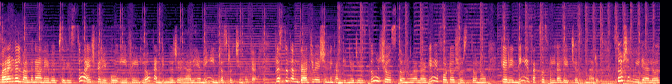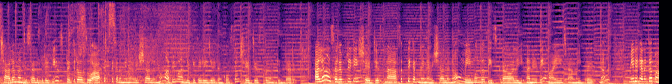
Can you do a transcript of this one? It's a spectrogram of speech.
వరంగల్ వందన అనే వెబ్ సిరీస్తో ఐశ్వర్యకు ఈ ఫీల్డ్లో కంటిన్యూ చేయాలి అని ఇంట్రెస్ట్ వచ్చిందట. ప్రస్తుతం గ్రాడ్యుయేషన్ని కంటిన్యూ చేస్తూ షోస్తోనూ అలాగే ఫోటో షూట్స్తోనూ కెరీర్ని సక్సెస్ఫుల్గా లీడ్ చేస్తున్నారు. సోషల్ మీడియాలో చాలామంది సెలబ్రిటీస్ ప్రతిరోజు ఆసక్తికరమైన విషయాలను అభిమానులకి తెలియజేయడం కోసం షేర్ చేస్తూ ఉంటుంటారు. అలా సెలబ్రిటీస్ షేర్ చేసిన ఆసక్తికరమైన విషయాలను మీ ముందు తీసుకురావాలి అనేది మా ఈ ఛానల్ ప్రయత్నం. మీరు కనుక మా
